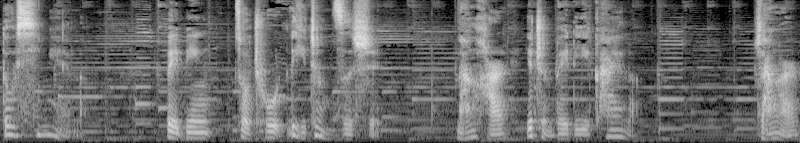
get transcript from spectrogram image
都熄灭了。卫兵做出立正姿势，男孩也准备离开了。然而，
